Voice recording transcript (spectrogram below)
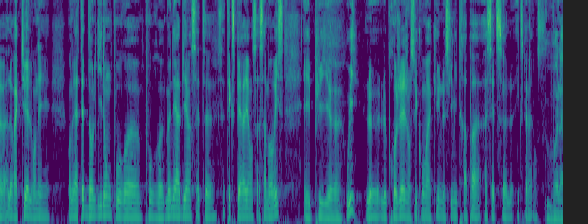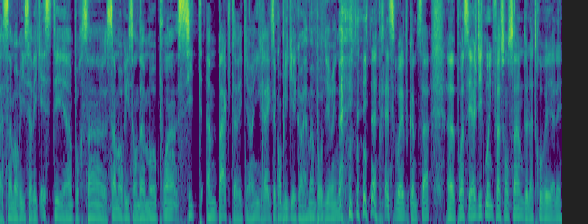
Euh, à l'heure actuelle, on est on est à tête dans le guidon pour euh, pour mener à bien cette cette expérience à Saint-Maurice. Et puis oui, le, le projet, j'en suis convaincu, ne se limitera pas à cette seule expérience. Voilà, Saint-Maurice avec ST hein, pour Saint Saint-Maurice en d'un mot. Point site impact avec un Y. C'est compliqué quand même hein, pour dire une une adresse web comme ça. Euh, .ch, dites-moi une façon simple de la trouver, allez.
